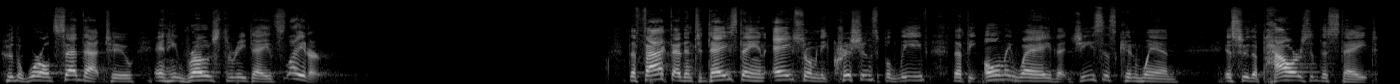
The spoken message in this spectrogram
who the world said that to, and he rose three days later. The fact that in today's day and age, so many Christians believe that the only way that Jesus can win is through the powers of the state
